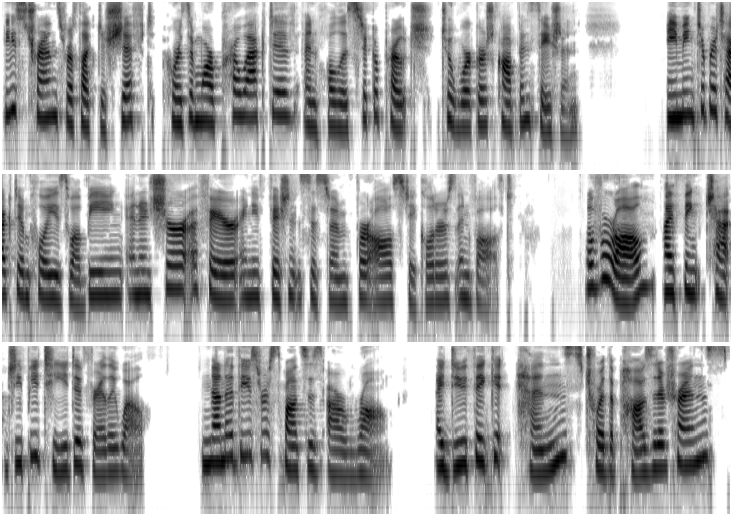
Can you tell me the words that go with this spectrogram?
these trends reflect a shift towards a more proactive and holistic approach to workers' compensation, aiming to protect employees' well being and ensure a fair and efficient system for all stakeholders involved. Overall, I think ChatGPT did fairly well. None of these responses are wrong. I do think it tends toward the positive trends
